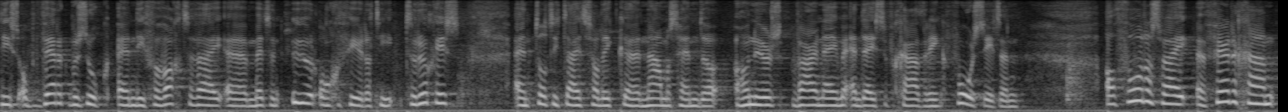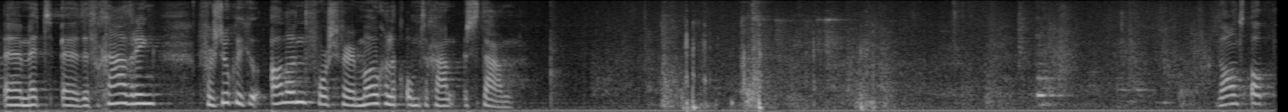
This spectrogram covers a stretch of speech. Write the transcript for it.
Die is op werkbezoek en die verwachten wij uh, met een uur ongeveer dat hij terug is. En tot die tijd zal ik namens hem de honneurs waarnemen en deze vergadering voorzitten. Alvorens wij verder gaan met de vergadering verzoek ik u allen voor zover mogelijk om te gaan staan. Want op,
